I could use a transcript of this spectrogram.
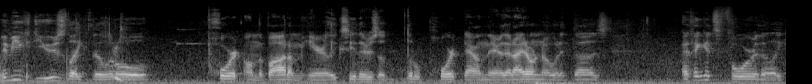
Maybe you could use like the little port on the bottom here. Like, see, there's a little port down there that I don't know what it does. I think it's for the like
